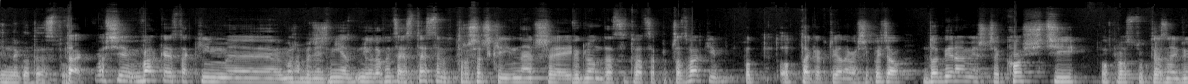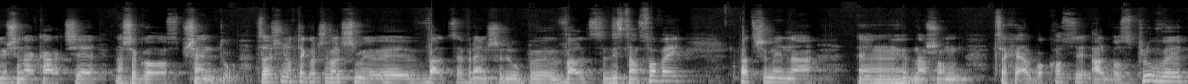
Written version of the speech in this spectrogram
innego testu. Tak, właśnie walka jest takim, e, można powiedzieć, nie, nie do końca jest testem, troszeczkę inaczej wygląda sytuacja podczas walki. Bo, od, tak jak tu Janek właśnie powiedział, dobieram jeszcze kości po prostu, które znajdują się na karcie naszego sprzętu. Zależnie od tego, czy walczymy e, w walce wręcz lub w walce dystansowej, patrzymy na e, naszą cechę albo kosy, albo spluwy.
